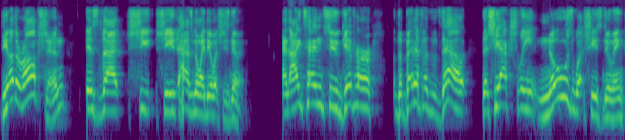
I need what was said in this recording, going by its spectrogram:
The other option is that she she has no idea what she's doing. And I tend to give her the benefit of the doubt that she actually knows what she's doing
